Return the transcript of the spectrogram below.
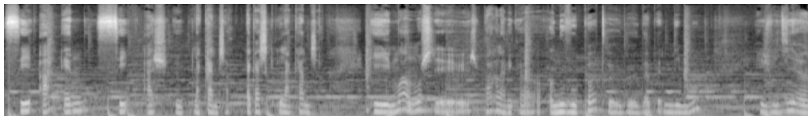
C-A-N-C-H-E. La cancha. La, la cancha. Et moi, à un moment, je, je parle avec un, nouveau pote d'à peine 10 minutes. Et je lui dis, euh,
